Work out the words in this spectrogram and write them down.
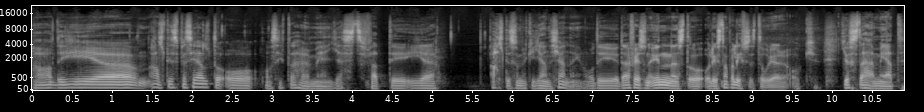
Ja, det är eh, alltid speciellt att, att, sitta här med en gäst för att det är alltid så mycket igenkänning. Och det är därför det är det så ynnest att, att lyssna på livshistorier. Och just det här med att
